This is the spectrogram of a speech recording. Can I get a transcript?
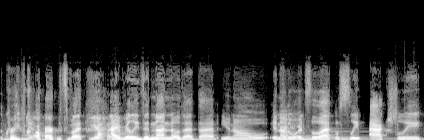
crave Yeah. carbs, but yeah I really did not know that that, you know, in other words, the lack of sleep actually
